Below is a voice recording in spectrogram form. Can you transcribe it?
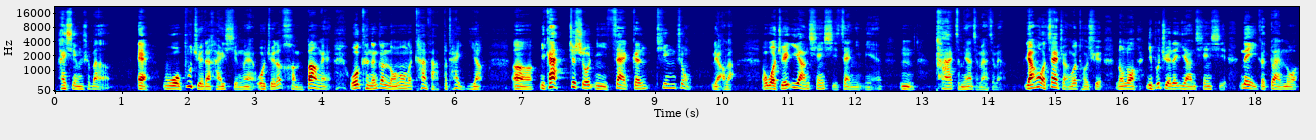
还行是吧？哎，我不觉得还行哎，我觉得很棒哎。我可能跟龙龙的看法不太一样。嗯，你看，这时候你在跟听众聊了，我觉得易烊千玺在里面，嗯，他怎么样怎么样怎么样。然后我再转过头去，龙龙，你不觉得易烊千玺那一个段落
